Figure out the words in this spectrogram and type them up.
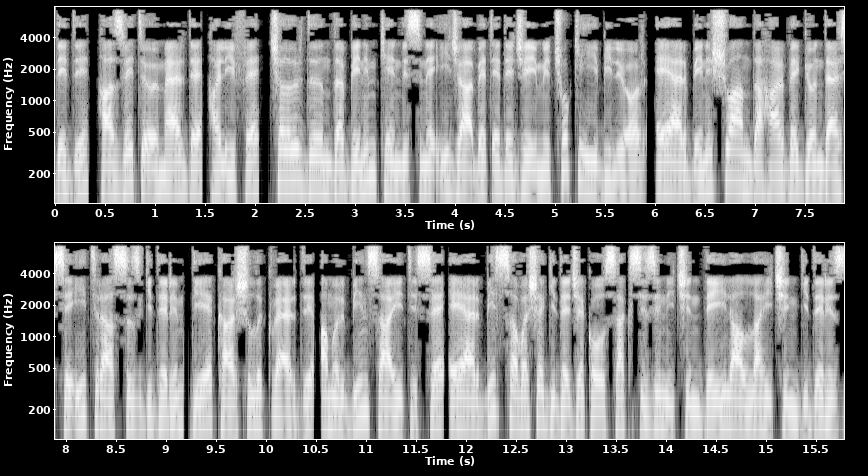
dedi, Hazreti Ömer de, halife, çağırdığında benim kendisine icabet edeceğimi çok iyi biliyor, eğer beni şu anda harbe gönderse itirazsız giderim, diye karşılık verdi, Amr bin Said ise, eğer biz savaşa gidecek olsak sizin için değil Allah için gideriz,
